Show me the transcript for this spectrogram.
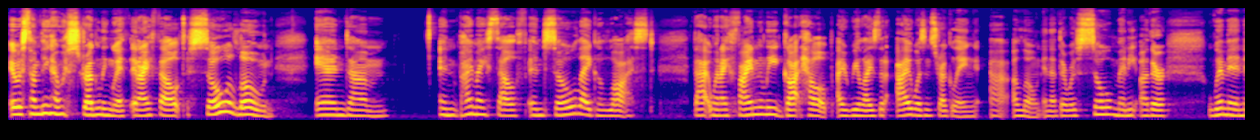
it was something I was struggling with and I felt so alone and um and by myself and so like lost that when I finally got help, I realized that I wasn't struggling uh, alone and that there was so many other women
